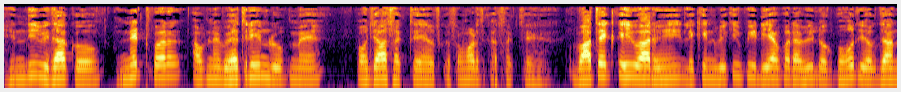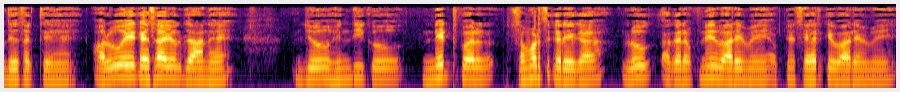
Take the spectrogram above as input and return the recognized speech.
हिंदी विधा को नेट पर अपने बेहतरीन रूप में पहुँचा सकते हैं, उसको समर्थ कर सकते हैं। बातें कई बार हुई, लेकिन विकीपीडिया पर अभी लोग बहुत योगदान दे सकते हैं और वो एक ऐसा योगदान है जो हिंदी को नेट पर समर्थ करेगा, लोग अगर अपने बारे में, अपने शहर के बारे में,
